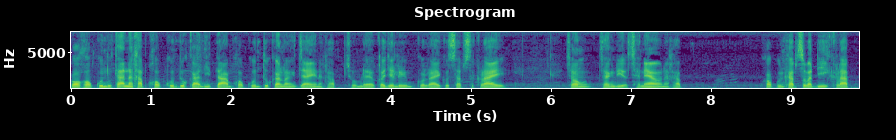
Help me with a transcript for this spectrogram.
ก็ขอบคุณทุกท่านนะครับ ขอบคุณทุกการติดตามขอบคุณทุกกำลังใจนะครับ ชมแล้วก็อย่าลืมกดไลค์กด Subscribe ช่องช่างเดี่ยวชาแนลนะครับ ขอบคุณครับ สวัสดีครับ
